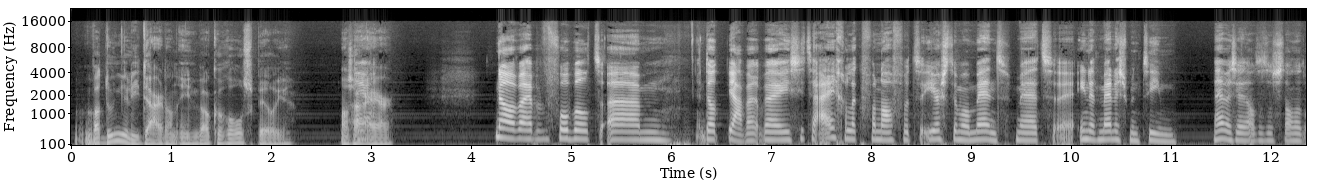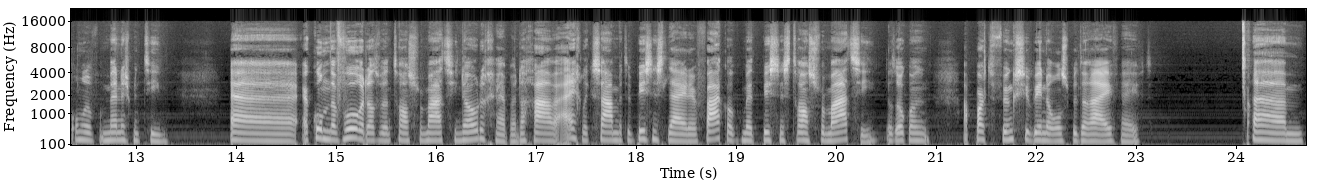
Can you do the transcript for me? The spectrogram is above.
Wat doen jullie daar dan in? Welke rol speel je als HR? Ja. Nou, wij hebben bijvoorbeeld um, dat ja, wij, wij, zitten eigenlijk vanaf het eerste moment met uh, in het managementteam. We zijn altijd een standaard onderdeel van het managementteam. Uh, er komt naar voren dat we een transformatie nodig hebben. Dan gaan we eigenlijk samen met de businessleider, vaak ook met business transformatie, dat ook een aparte functie binnen ons bedrijf heeft. Um,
